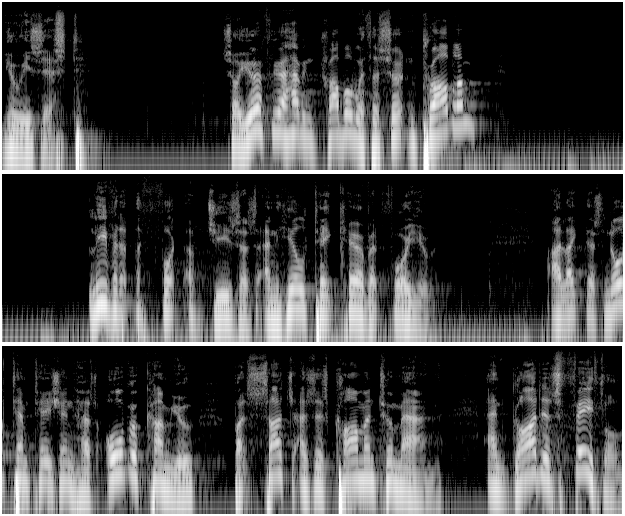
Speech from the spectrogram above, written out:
you resist. So you're, if you're having trouble with a certain problem, leave it at the foot of Jesus and he'll take care of it for you. I like this. No temptation has overcome you, but such as is common to man. And God is faithful,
